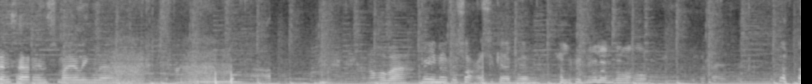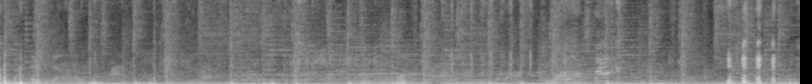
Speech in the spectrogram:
lang sa akin, smiling lang. Ano ka ba? May inutos sa si Kevin. Talikod mo lang daw ako. Wala pa.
